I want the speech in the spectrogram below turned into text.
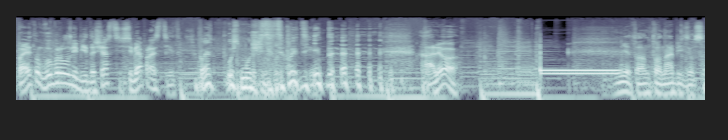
Поэтому выбрал либидо. Сейчас себя простит. Пусть- мучается целый день, да. Алло. Нет, Антон обиделся.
